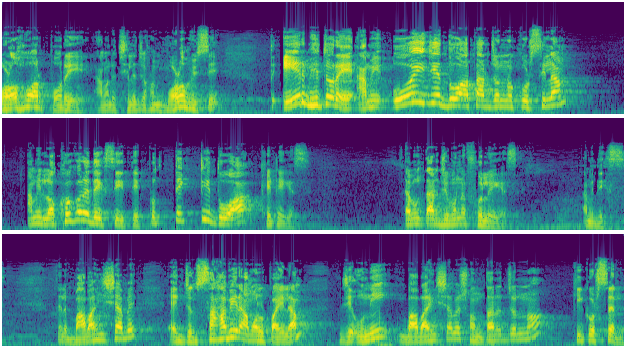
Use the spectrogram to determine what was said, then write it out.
বড় হওয়ার পরে আমাদের ছেলে যখন বড় হয়েছে তো এর ভিতরে আমি ওই যে দোয়া তার জন্য করছিলাম, আমি লক্ষ্য করে দেখছি তে প্রত্যেকটি দোয়া খেটে গেছে এবং তার জীবনে ফুলে গেছে। আমি দেখছি। তাহলে বাবা হিসাবে একজন সাহাবির আমল পাইলাম যে উনি বাবা হিসাবে সন্তানের জন্য কি করছেন?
